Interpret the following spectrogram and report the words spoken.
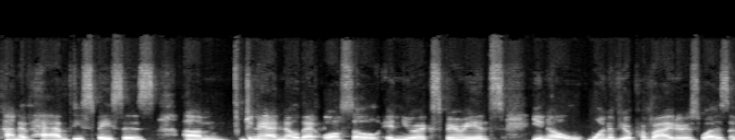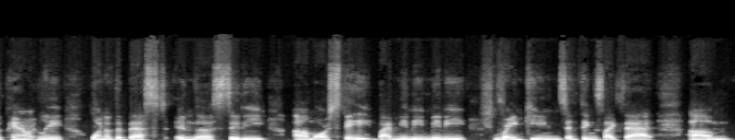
kind of have these spaces. Um, Janae, I know that also in your experience, you know, one one of your providers was apparently one of the best in the city um, or state by many, many rankings and things like that. Um,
